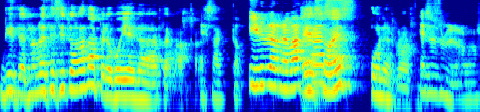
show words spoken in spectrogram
dices, no necesito nada, pero voy a ir a las rebajas. Exacto. Ir de rebajas. Eso es un error. Eso es un error.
